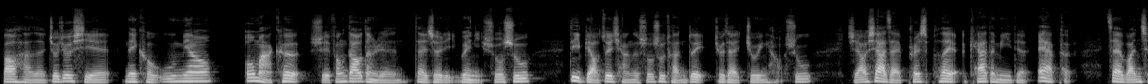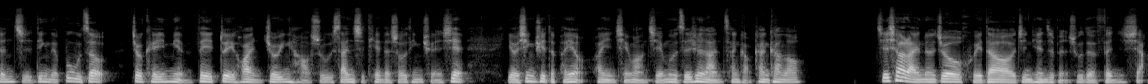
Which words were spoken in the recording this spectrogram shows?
包含了啾啾鞋、内口乌喵、欧马克、水风刀等人在这里为你说书。地表最强的说书团队就在啾音好书，只要下载 Press Play Academy 的 App，再完成指定的步骤，就可以免费兑换啾音好书三十天的收听权限。有兴趣的朋友，欢迎前往节目资讯栏参考看看喽。接下来呢，就回到今天这本书的分享。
